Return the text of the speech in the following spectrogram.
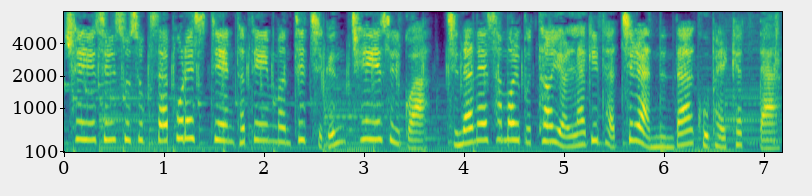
최예슬 소속사 포레스트 엔터테인먼트 측은 최예슬과 지난해 3월부터 연락이 닿지를 않는다고 밝혔다.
